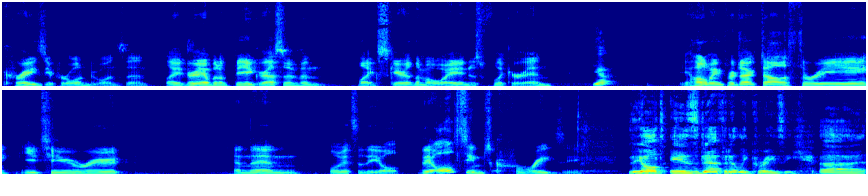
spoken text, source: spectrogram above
crazy for one v ones. Then, like, if you're able to be aggressive and like scare them away and just flicker in. Yep. Homing projectile three, you two root, and then we'll get to the ult. The ult seems crazy. The ult is definitely crazy. Uh,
